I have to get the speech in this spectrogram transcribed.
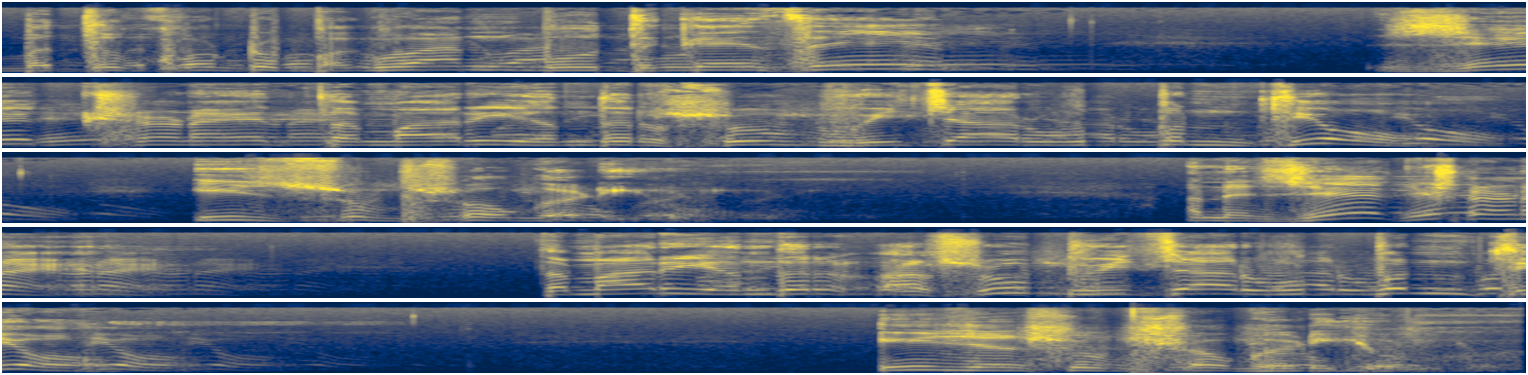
બધું ખોટું ભગવાન બુદ્ધ કહે છે, જે ક્ષણે તમારી અંદર શુભ વિચાર ઉત્પન્ન થયો એ શુભ સોગડિયું. અને જે ક્ષણે તમારી અંદર અશુભ વિચાર ઉત્પન્ન થયો એ જ અશુભ સોગડિયું.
